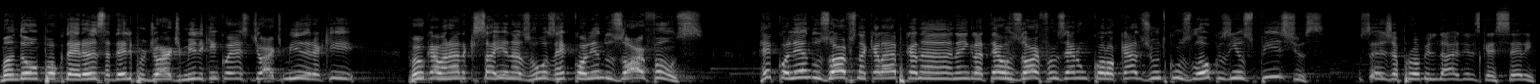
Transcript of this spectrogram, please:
mandou um pouco da herança dele para o George Miller. Quem conhece George Miller aqui? Foi um camarada que saía nas ruas recolhendo os órfãos. Recolhendo os órfãos, naquela época na, na Inglaterra, os órfãos eram colocados junto com os loucos em hospícios. Ou seja, a probabilidade de eles crescerem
